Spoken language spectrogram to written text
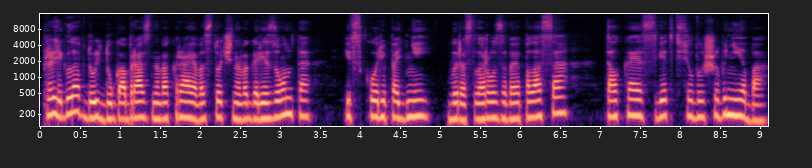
пролегла вдоль дугообразного края восточного горизонта, и вскоре под ней выросла розовая полоса, толкая свет все выше в небо.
